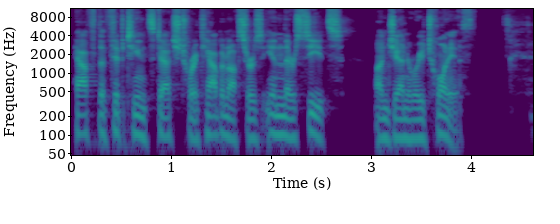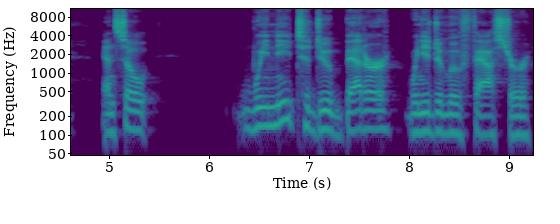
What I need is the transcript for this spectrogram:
half the 15 statutory cabinet officers in their seats on January 20th. And so we need to do better. We need to move faster.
